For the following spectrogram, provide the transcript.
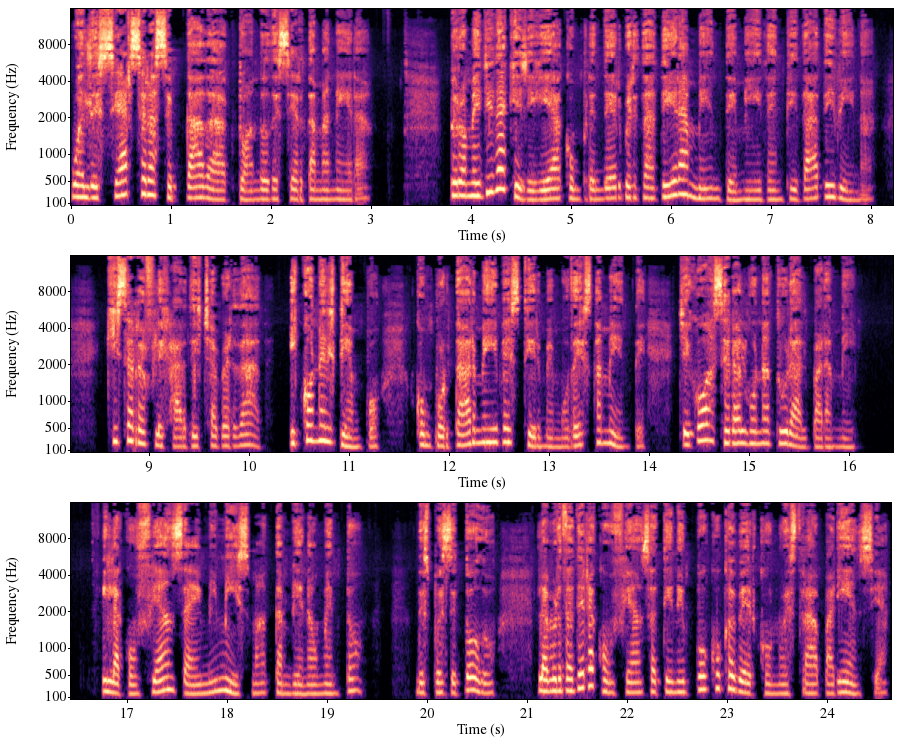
o al desear ser aceptada actuando de cierta manera. Pero a medida que llegué a comprender verdaderamente mi identidad divina, quise reflejar dicha verdad y con el tiempo comportarme y vestirme modestamente llegó a ser algo natural para mí. Y la confianza en mí misma también aumentó. Después de todo, la verdadera confianza tiene poco que ver con nuestra apariencia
